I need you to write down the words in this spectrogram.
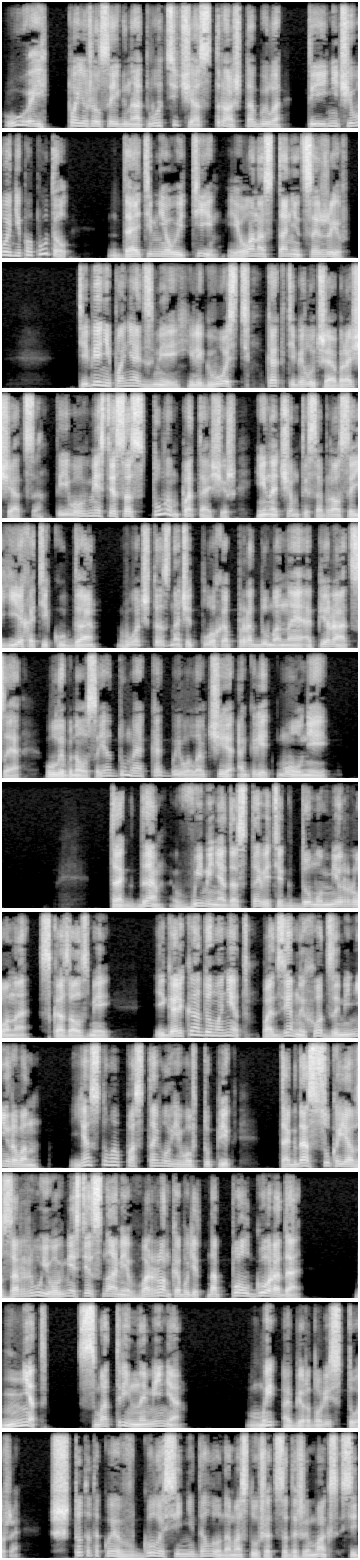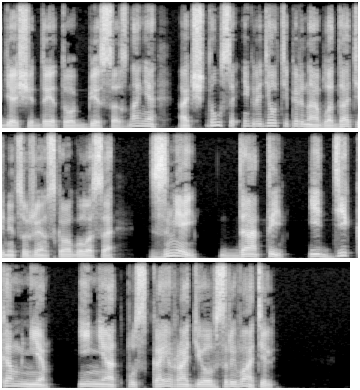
«Ой!» — поежился Игнат. «Вот сейчас страшно было. Ты ничего не попутал?» «Дайте мне уйти, и он останется жив». «Тебе не понять, змей или гвоздь, как тебе лучше обращаться? Ты его вместе со стулом потащишь? И на чем ты собрался ехать и куда? Вот что значит плохо продуманная операция», — улыбнулся я, думая, как бы его ловчее огреть молнией. «Тогда вы меня доставите к дому Мирона», — сказал змей. «Игорька дома нет, подземный ход заминирован». Я снова поставил его в тупик. «Тогда, сука, я взорву его вместе с нами! Воронка будет на полгорода!» «Нет! Смотри на меня!» Мы обернулись тоже. Что-то такое в голосе не дало нам ослушаться. Даже Макс, сидящий до этого без сознания, очнулся и глядел теперь на обладательницу женского голоса. «Змей! Да ты! Иди ко мне! И не отпускай радиовзрыватель!»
